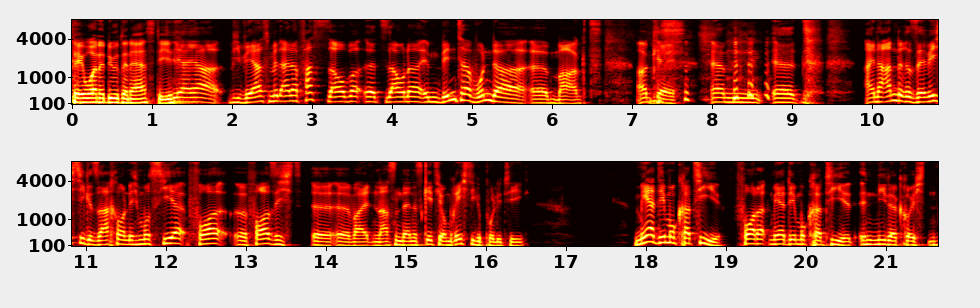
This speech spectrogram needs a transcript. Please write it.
they wanna do the nasty. Ja, ja. Wie wär's mit einer Fasssauna äh, im Winterwundermarkt? Äh, okay. ähm, äh, eine andere sehr wichtige Sache und ich muss hier vor, äh, Vorsicht äh, äh, walten lassen, denn es geht hier um richtige Politik. Mehr Demokratie fordert mehr Demokratie in Niederkrüchten.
